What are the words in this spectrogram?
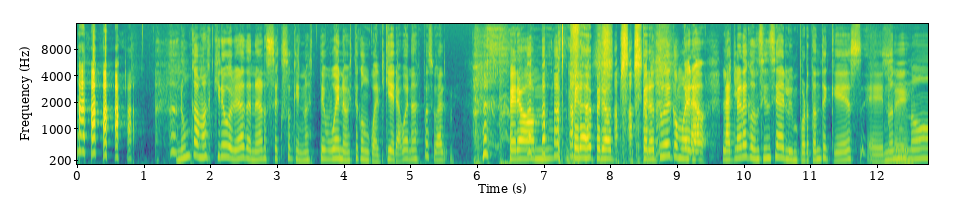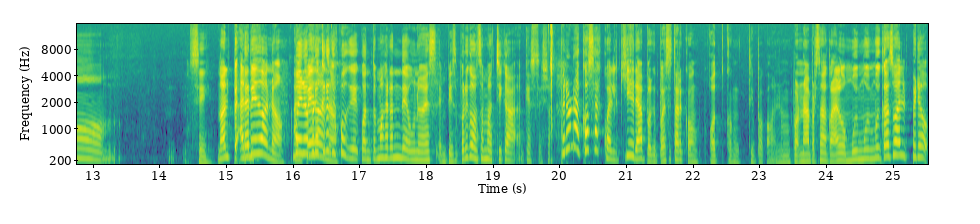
Nunca más quiero volver a tener sexo que no esté bueno, viste, con cualquiera. Bueno, después igual. Pero, mm, pero, pero, pero tuve como Pero- la, la clara conciencia de lo importante que es eh, no, Sí. no, Sí. No, al, pe- al pedo no. al Bueno, pero creo no. que es porque cuanto más grande uno es, empieza. Por ahí cuando sos más chica, qué sé yo. Pero una cosa es cualquiera, porque puedes estar con, o- con, tipo, con un- una persona con algo muy, muy, muy casual, pero,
